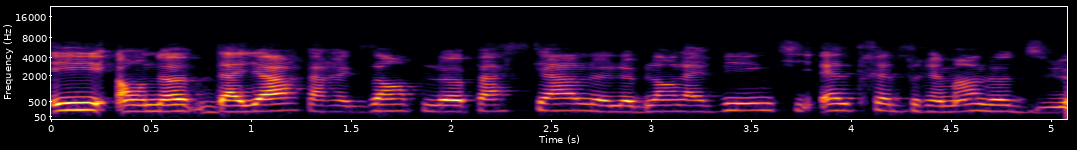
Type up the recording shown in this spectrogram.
Et on a d'ailleurs, par exemple, là, Pascal Leblanc-Lavigne qui, elle, traite vraiment là, du,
